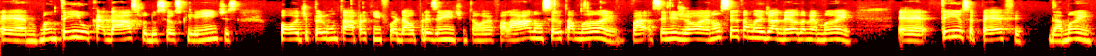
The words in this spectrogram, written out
é, mantém o cadastro dos seus clientes, pode perguntar para quem for dar o presente. Então vai falar, ah, não sei o tamanho, semi-joia, não sei o tamanho de anel da minha mãe. É, tem o CPF da mãe,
